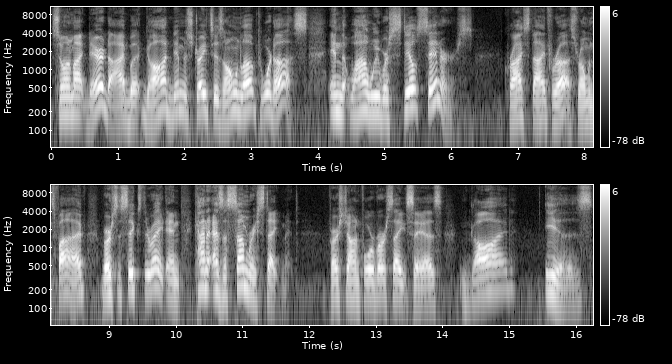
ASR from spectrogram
someone might dare die, but God demonstrates His own love toward us in that while we were still sinners, Christ died for us. Romans 5 verses 6 through 8. And kind of as a summary statement, 1 John 4 verse 8 says, God is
